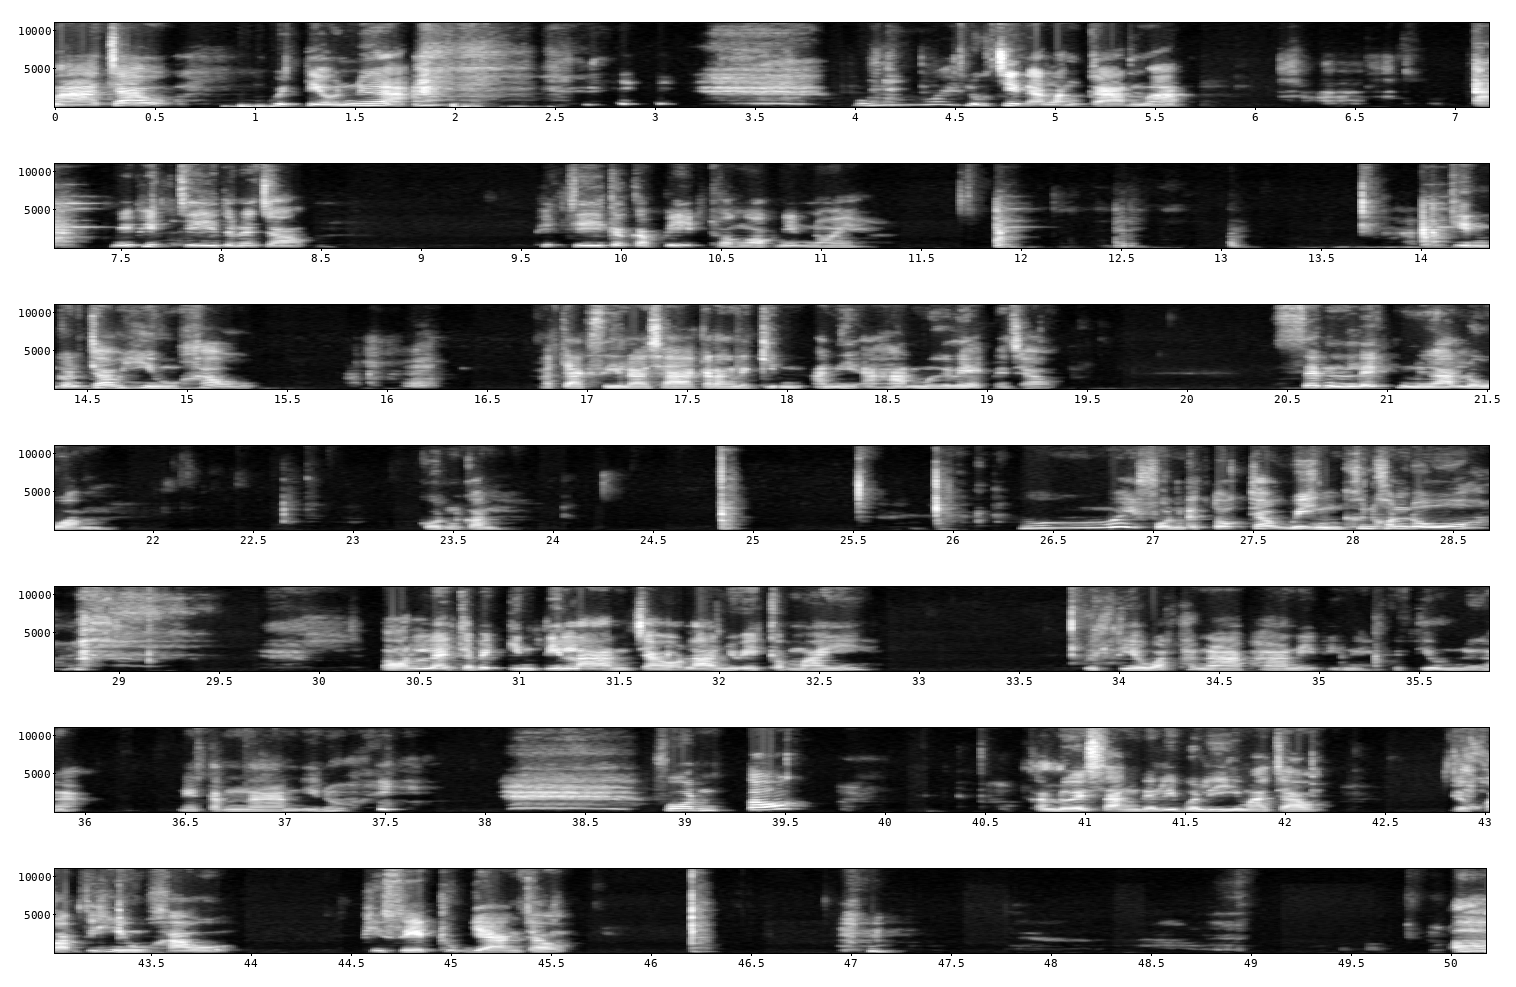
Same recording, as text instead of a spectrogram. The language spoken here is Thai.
มาเจ้าก๋วยเตี๋ยวเนื้อ โอ้ย ลูกจิตอลังการมาก มีพริกจีตัวนะเจ้า พริกจีกับกะปิถั่วงอกนิดหน่อย กินก่อนเจ้าหิวเข้า มาจากศรีราชากำลังได้กิน อันนี้อาหารมือแรกนะเจ้า เส้นเล็กเนื้อรวมกลนก่อนโอ้ย ฝนกระตกเจ้าวิ่งขึ้นคอนโด ตอนแรกจะไปกินตีร้านเจ้าร้านอยู่เอกมัยก๋วยเตี๋ยววัฒนาพาณิชย์อีเนี่ยก๋วยเตี๋ยวเนื้อในตำนานอีเนาะฝนตก ก็เลยสั่งเดลิเวอรี่มาเจ้าด้วยความที่หิวเข้าพิเศษทุกอย่างเจ้าอ้อ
